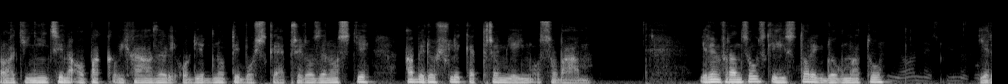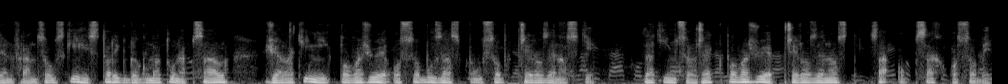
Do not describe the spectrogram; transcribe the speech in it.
Latiníci naopak vycházeli od jednoty božské přirozenosti, aby došli ke třem jejím osobám. Jeden francouzský historik dogmatu Jeden francouzský historik dogmatu napsal, že latiník považuje osobu za způsob přirozenosti, zatímco řek považuje přirozenost za obsah osoby.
